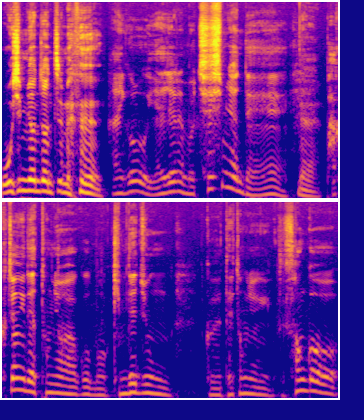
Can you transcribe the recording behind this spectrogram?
50년 전쯤에는 아 이거 예전에 뭐 70년대 네. 박정희 대통령하고 뭐 김대중 그 대통령이 그 선거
